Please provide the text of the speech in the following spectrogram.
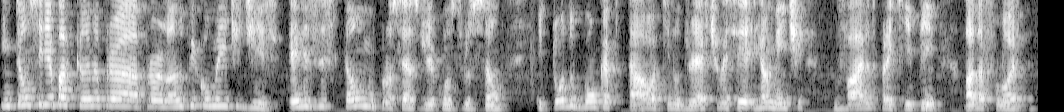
Então seria bacana para Orlando, porque como a gente disse, eles estão no processo de reconstrução e todo bom capital aqui no draft vai ser realmente válido para a equipe lá da Flórida.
